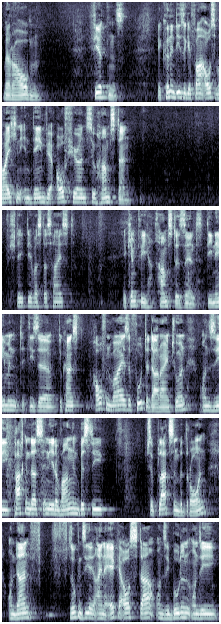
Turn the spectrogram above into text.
berauben. Viertens, wir können diese Gefahr ausweichen, indem wir aufhören zu hamstern. Versteht ihr, was das heißt? Ihr kennt, wie Hamster sind. Die nehmen diese, du kannst haufenweise Futter da rein tun und sie packen das in ihre Wangen, bis sie zu platzen bedrohen und dann suchen sie eine Ecke aus da und sie buddeln und sie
